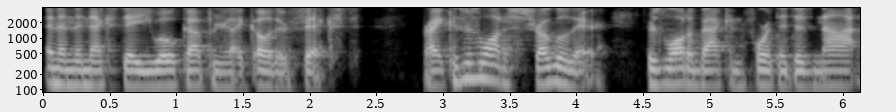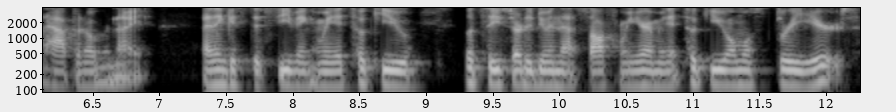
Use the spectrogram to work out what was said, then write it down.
And then the next day you woke up and you're like, oh, they're fixed, right? Because there's a lot of struggle there. There's a lot of back and forth that does not happen overnight. I think it's deceiving. I mean, it took you, let's say you started doing that sophomore year. I mean, it took you almost three years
